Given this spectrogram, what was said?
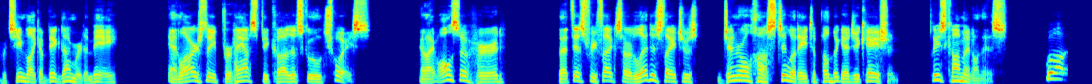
which seemed like a big number to me, and largely perhaps because of school choice. And I've also heard that this reflects our legislature's general hostility to public education. Please comment on this. Well,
